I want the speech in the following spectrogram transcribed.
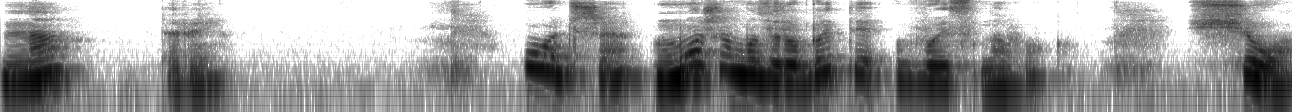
на 3. Отже, можемо зробити висновок, що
